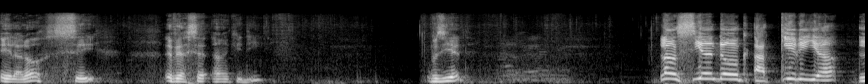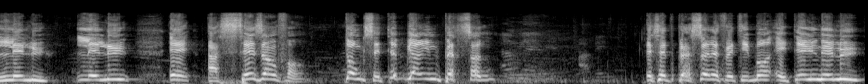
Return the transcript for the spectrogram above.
Et alors, c'est le verset 1 qui dit. Vous y êtes? L'ancien donc à Kyria l'élu l'élu et à ses enfants. Donc c'était bien une personne. Et cette personne, effectivement, était une élue.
